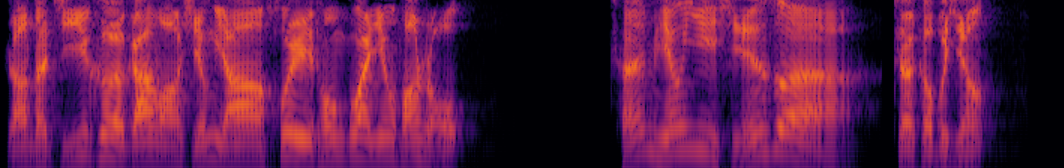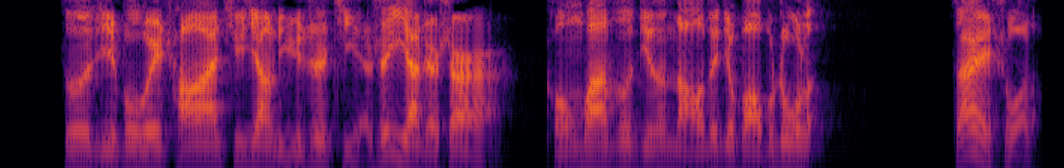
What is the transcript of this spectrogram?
让他即刻赶往荥阳，会同灌婴防守。陈平一寻思，这可不行，自己不回长安去向吕雉解释一下这事儿，恐怕自己的脑袋就保不住了。再说了，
